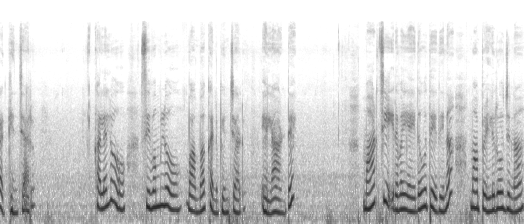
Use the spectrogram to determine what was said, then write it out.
తగ్గించారు. కలలో శివంలో బాబా కనిపించాడు. ఎలా అంటే మార్చి ఇరవై ఐదవ తేదీన మా పెళ్ళి రోజున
